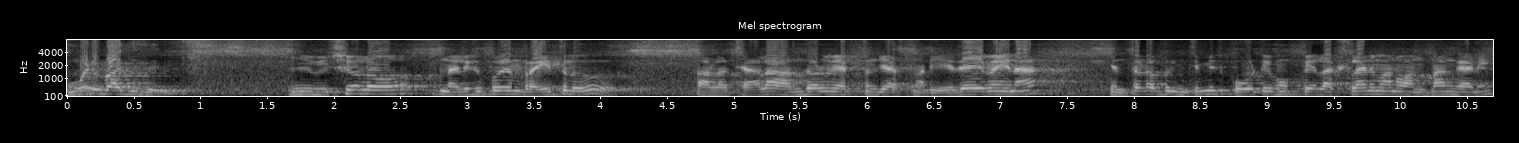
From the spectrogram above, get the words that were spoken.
ఉమ్మడి బాధ్యత ఇది. ఈ విషయంలో నలిగిపోయిన రైతులు వాళ్ళ చాలా ఆందోళన వ్యక్తం చేస్తున్నారు. ఏదేమైనా ఇంత డబ్బు ఇంచుమించు కోటి ముప్పై లక్షలని మనం అంటున్నాం కానీ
